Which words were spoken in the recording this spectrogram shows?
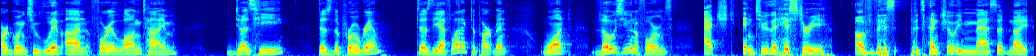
are going to live on for a long time. Does he, does the program, does the athletic department want those uniforms etched into the history of this potentially massive night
